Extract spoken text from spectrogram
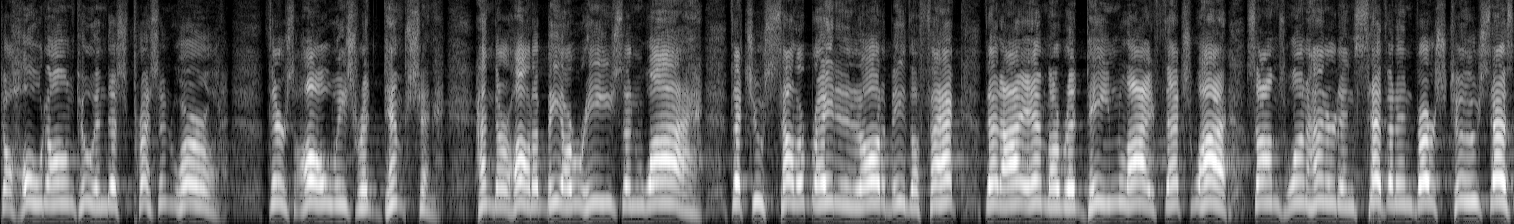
to hold on to in this present world, there's always redemption. And there ought to be a reason why that you celebrate, and it ought to be the fact that I am a redeemed life. That's why Psalms 107 and verse 2 says,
